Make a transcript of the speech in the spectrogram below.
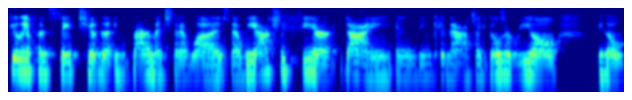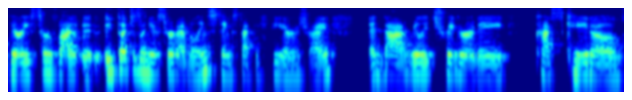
feeling of unsafety of the environment that I was, that we actually fear dying and being kidnapped. Like those are real you know very survival it, it touches on your survival instincts type of fears right? And that really triggered a cascade of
